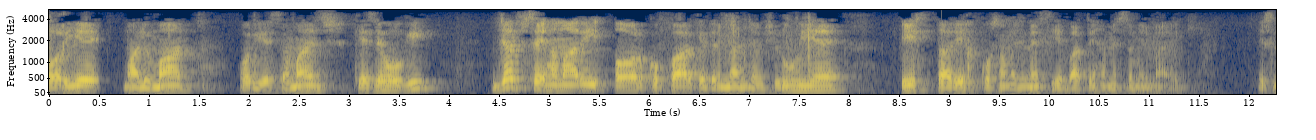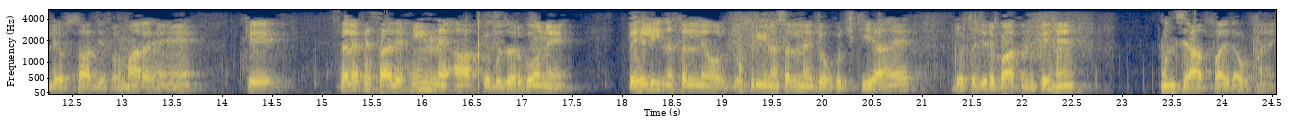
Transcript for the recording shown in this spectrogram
اور یہ معلومات اور یہ سمجھ کیسے ہوگی؟ جب سے ہماری اور کفار کے درمیان جنگ شروع ہوئی ہے، اس تاریخ کو سمجھنے سے یہ باتیں ہمیں سمجھ میں آئے گی۔ اس لیے استاد یہ فرما رہے ہیں کہ سلف صالحین نے آپ کے بزرگوں نے پہلی نسل نے اور دوسری نسل نے جو کچھ کیا ہے، جو تجربات ان کے ہیں، ان سے آپ فائدہ اٹھائیں۔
